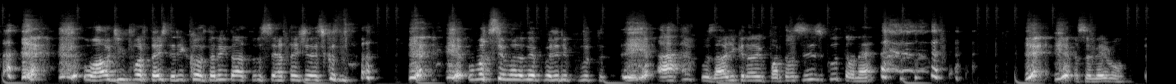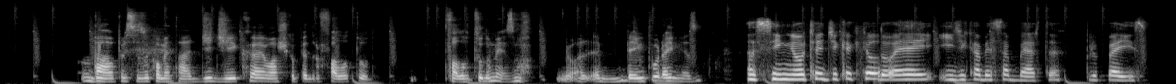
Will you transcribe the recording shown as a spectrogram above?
o áudio importante dele contando que tava tudo certo, a gente não escutou. Uma semana depois ele, puta. Ah, os áudios que não importam vocês escutam, né? eu sou bem bom. Bah, eu preciso comentar. De dica, eu acho que o Pedro falou tudo. Falou tudo mesmo. É bem por aí mesmo. Assim, outra dica que eu dou é ir de cabeça aberta pro país.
